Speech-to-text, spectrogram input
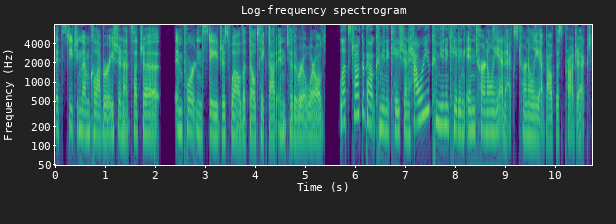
It's teaching them collaboration at such a important stage as well that they'll take that into the real world. Let's talk about communication. How are you communicating internally and externally about this project?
